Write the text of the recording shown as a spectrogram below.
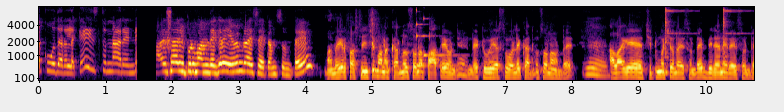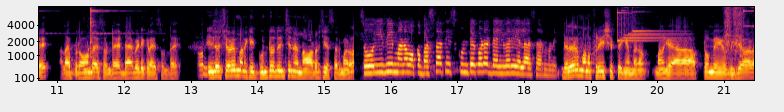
తక్కువ ధరలకే ఇస్తున్నారండి. అది సార్ ఇప్పుడు మన దగ్గర ఏమేమి రైస్ ఐటమ్స్ ఉంటాయి? మన దగ్గర ఫస్ట్ నుంచి మనం కర్నూలు సోనా పాతవి ఉంటాయండి. Two years old Kurnool Sona ఉంటాయి. అలాగే చిట్టుముచ్చు రైస్ ఉంటాయి బిర్యానీ రైస్ ఉంటాయి అలాగే బ్రౌన్ రైస్ ఉంటాయి డయాబెటిక్ రైస్ ఉంటాయి. ఇది వచ్చేది మనకి గుంటూరు నుంచి నేను ఆర్డర్ చేశాను మేడం. సో ఇవి మనం ఒక బస్తా తీసుకుంటే కూడా డెలివరీ ఎలా సార్ మనకి? డెలివరీ మన ఫ్రీ షిప్పింగ్ మేడం. మనకి అప్ టు మీ విజయవాడ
